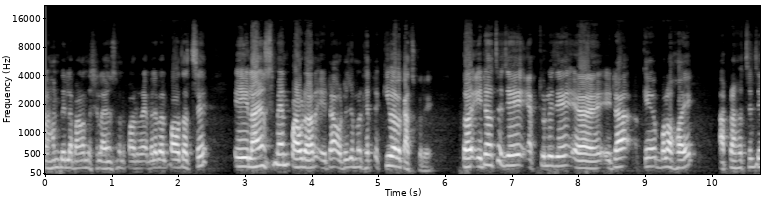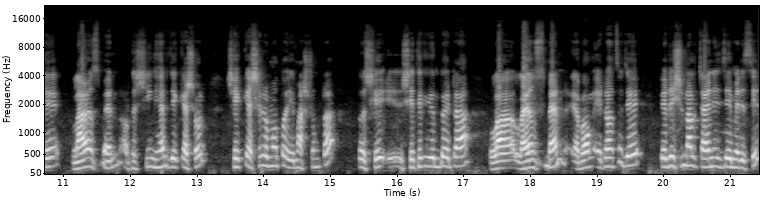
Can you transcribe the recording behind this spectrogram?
আলহামদুলিল্লাহ, বাংলাদেশে লায়ন্সম্যান পাউডার অ্যাভেলেবেল পাওয়া যাচ্ছে। এই লায়ন্সম্যান পাউডার এটা অটিজমের ক্ষেত্রে কীভাবে কাজ করে? তো এটা হচ্ছে যে অ্যাকচুয়ালি যে এটাকে বলা হয়, আপনার হচ্ছে যে লায়ন্সম্যান অর্থাৎ সিংহের যে ক্যাশর সেই ক্যাশরের মতো এই মাশরুমটা তো সে সে থেকে কিন্তু এটা লায়ন্সম্যান এবং এটা হচ্ছে যে ট্রেডিশনাল চাইনিজ যে মেডিসিন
